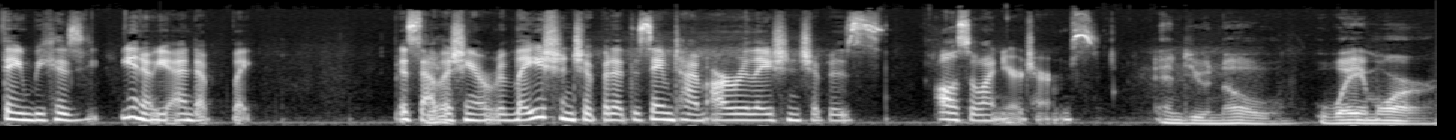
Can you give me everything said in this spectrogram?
thing because you know you end up like establishing a relationship but at the same time our relationship is also on your terms And you know way more.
